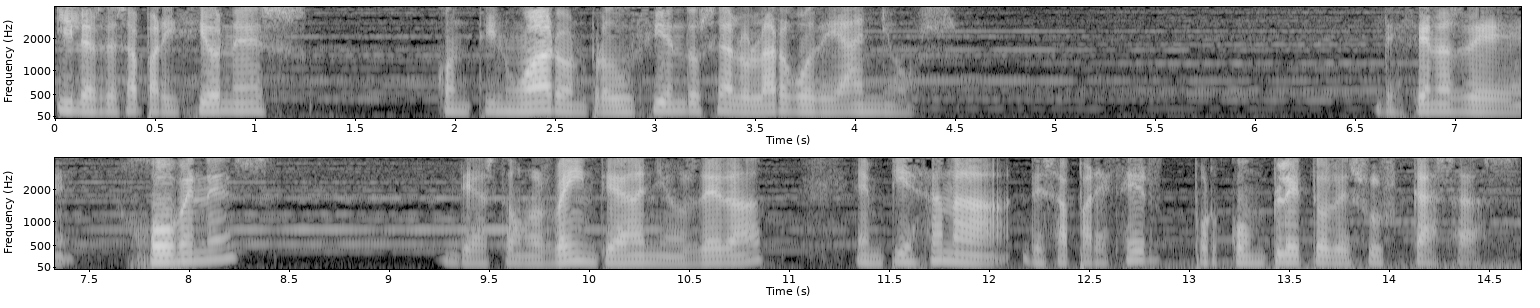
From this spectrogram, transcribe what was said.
Y las desapariciones continuaron produciéndose a lo largo de años. Decenas de jóvenes de hasta unos 20 años de edad empiezan a desaparecer por completo de sus casas.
